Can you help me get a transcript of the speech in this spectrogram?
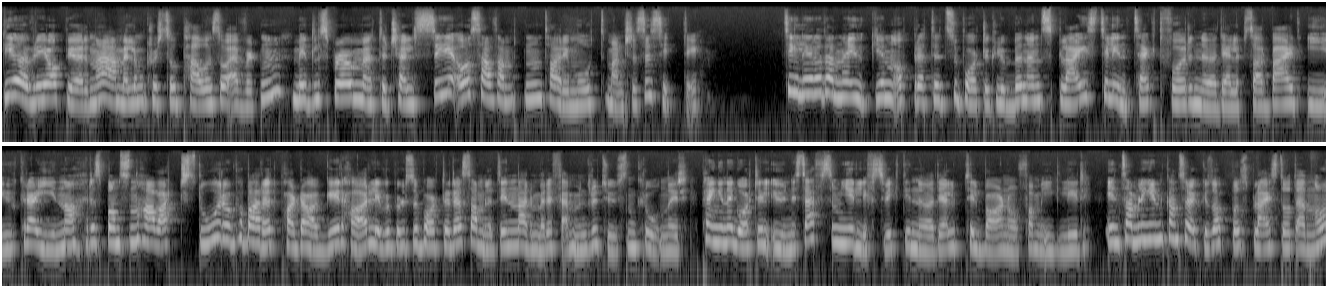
De øvrige oppgjørene er mellom Crystal Palace og Everton, Middlesbrough møter Chelsea, og Southampton tar imot Manchester City. Tidligere denne uken opprettet supporterklubben en spleis til inntekt for nødhjelpsarbeid i Ukraina. Responsen har vært stor, og på bare et par dager har Liverpool-supportere samlet inn nærmere 500 000 kroner. Pengene går til Unicef, som gir livsviktig nødhjelp til barn og familier. Innsamlingen kan søkes opp på spleis.no,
